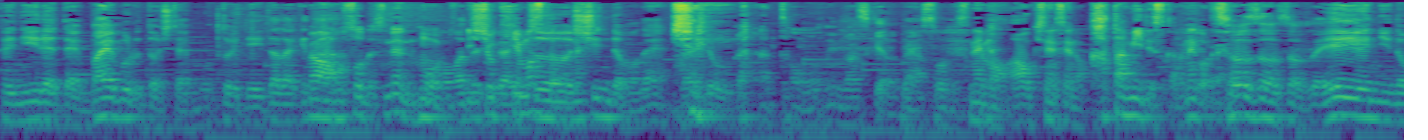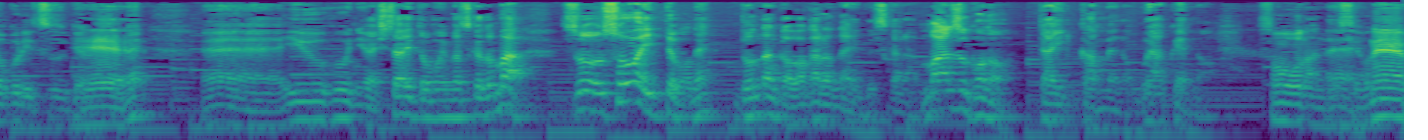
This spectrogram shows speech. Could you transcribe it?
手に入れて、バイブルとして持っといていただけたら、あそうですね。もう一生聞私がいきますからねつ。死んでもね、大丈夫かなと思いますけどね。そうですね。もう青木先生の形見ですからね、これ。そうそうそう、永遠に残り続けるんですね。えーいうふうにはしたいと思いますけど、まあ、そう、そうは言ってもね、どんなんかわからないですから、まずこの第1巻目の500円の。そうなんですよね。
